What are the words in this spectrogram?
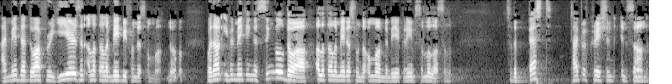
I made that dua for years and Allah Ta'ala made me from this ummah. No. Without even making a single dua, Allah Ta'ala made us from the ummah of Nabi Kareem Sallallahu Alaihi Wasallam. So the best type of creation, insan,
